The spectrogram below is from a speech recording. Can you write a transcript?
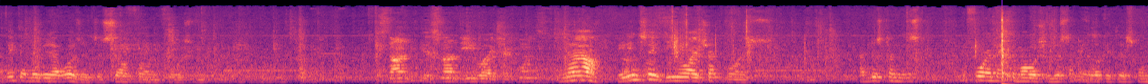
I think that maybe that was it, just cell phone enforcement. It's not, DUI checkpoints? No, he didn't say DUI checkpoints. I'm just gonna, just, before I make the motion, just let me look at this one.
